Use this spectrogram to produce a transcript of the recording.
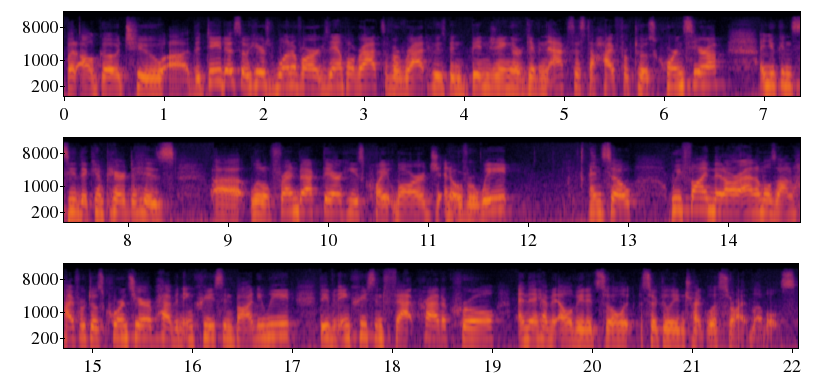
but I'll go to uh, the data. So here's one of our example rats of a rat who's been binging or given access to high fructose corn syrup. And you can see that compared to his uh, little friend back there, he's quite large and overweight. And so we find that our animals on high fructose corn syrup have an increase in body weight, they have an increase in fat prat accrual, and they have an elevated circulating triglyceride levels.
